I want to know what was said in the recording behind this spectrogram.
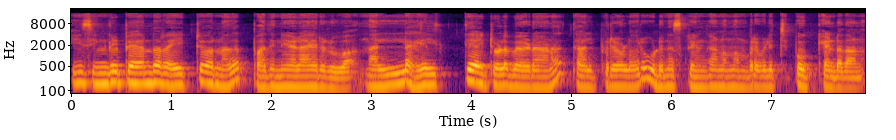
ഈ സിംഗിൾ പെയറിന്റെ റേറ്റ് പറഞ്ഞത് പതിനേഴായിരം രൂപ. നല്ല ഹെൽത്തി ആയിട്ടുള്ള ബേർഡാണ് താല്പര്യമുള്ളവർ ഉടനെ സ്ക്രീൻ കാണുന്ന നമ്പർ വിളിച്ച് ബുക്ക് ചെയ്യേണ്ടതാണ്.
